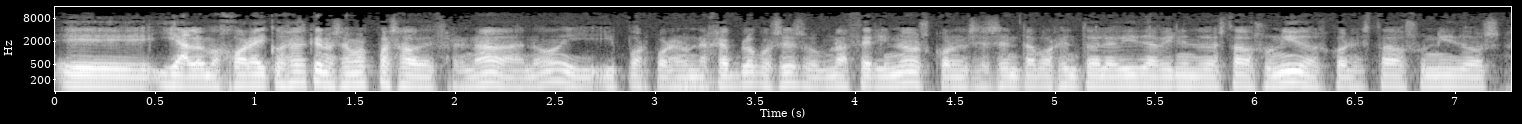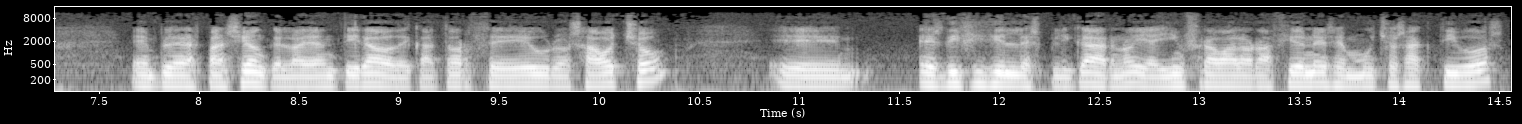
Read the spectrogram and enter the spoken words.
y a lo mejor hay cosas que nos hemos pasado de frenada, ¿no? Y, por poner un ejemplo, pues eso, un acerinos con el 60% de la vida viniendo de Estados Unidos, con Estados Unidos en plena expansión, que lo hayan tirado de 14 euros a 8, es difícil de explicar, ¿no? Y hay infravaloraciones en muchos activos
